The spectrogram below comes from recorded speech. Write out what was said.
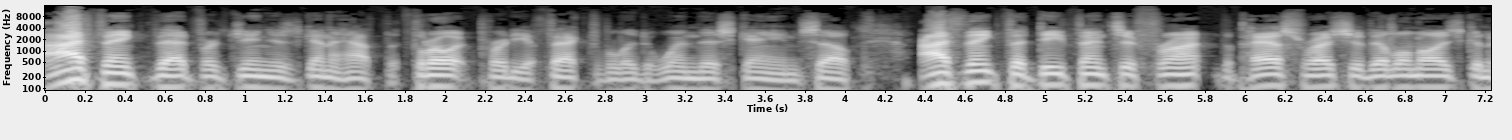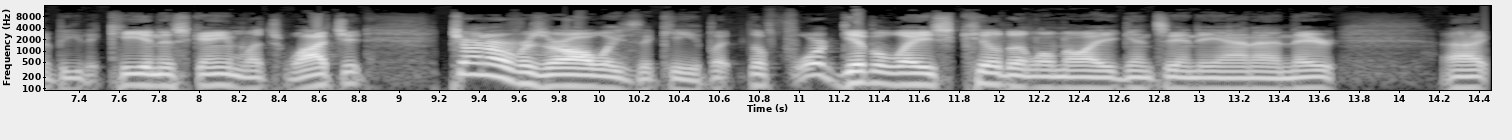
I think that Virginia is going to have to throw it pretty effectively to win this game. So I think the defensive front, the pass rush of Illinois is going to be the key in this game. Let's watch it. Turnovers are always the key, but the four giveaways killed Illinois against Indiana, and they're uh,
